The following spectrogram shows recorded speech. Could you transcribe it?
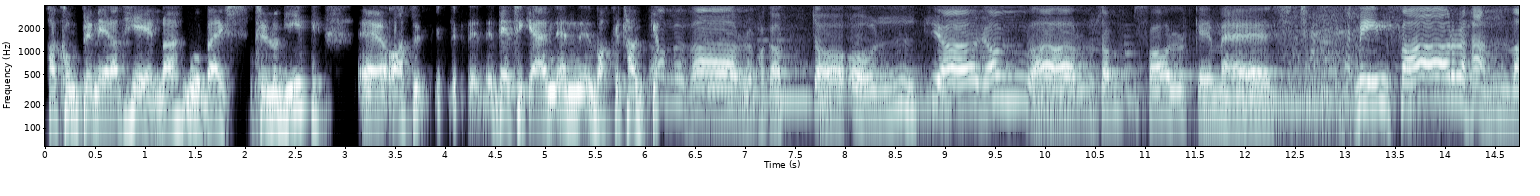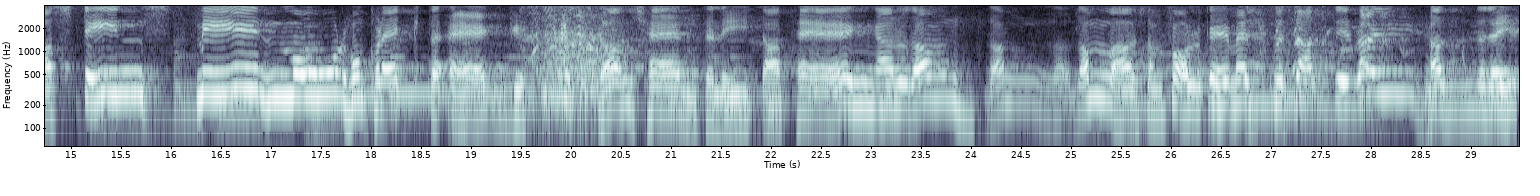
har komprimerat hela Mobergs trilogi. Eh, och att det tycker jag är en, en vacker tanke. De var på gott och ont, ja de var som folk är mest. Min far han var stins, min mor hon kläckte ägg. De tjänte lite pengar, de, de, de var som folk är mest förtratt i röjande dig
